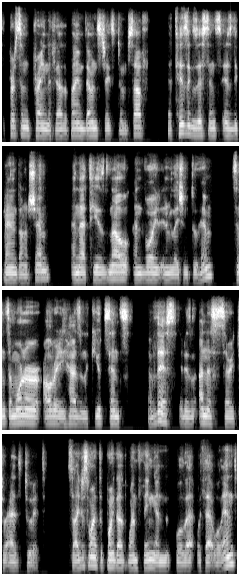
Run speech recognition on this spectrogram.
the person praying the Fiat demonstrates to himself that his existence is dependent on Hashem and that he is null and void in relation to him. Since a mourner already has an acute sense of this, it is unnecessary to add to it. So I just wanted to point out one thing, and well, that with that we'll end.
